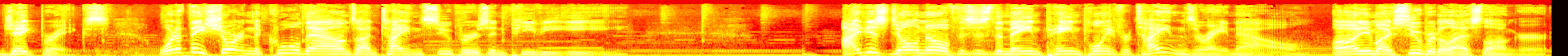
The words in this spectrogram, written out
Jake breaks. What if they shorten the cooldowns on Titan Supers in PvE? I just don't know if this is the main pain point for Titans right now. Oh, I need my super to last longer.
